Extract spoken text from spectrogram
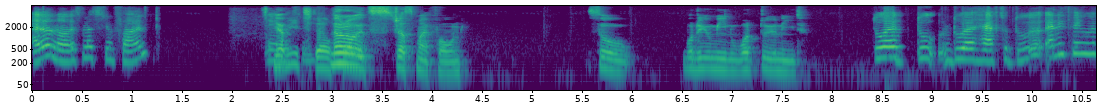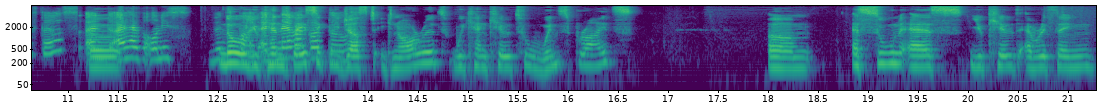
I don't know. Is my stream fine? Yeah, Yep. my It's still. No, no, it's just my phone. So, what do you mean? What do you need? Do I do do I have to do anything with this? And Uh, I have only wind No, sprite. you can basically just ignore it. We can kill two wind sprites. Um, as soon as you killed everything,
